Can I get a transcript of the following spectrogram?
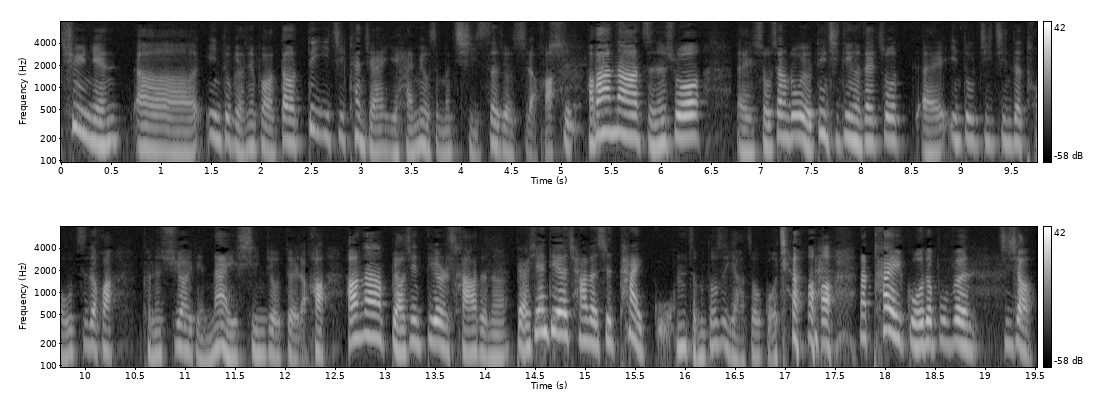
去年呃，印度表现不好，到第一季看起来也还没有什么起色，就是了哈。是好吧，那只能说，哎，手上如果有定期定额在做呃印度基金的投资的话，可能需要一点耐心就对了哈。好，那表现第二差的呢？表现第二差的是泰国。嗯，怎么都是亚洲国家？那泰国的部分绩效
